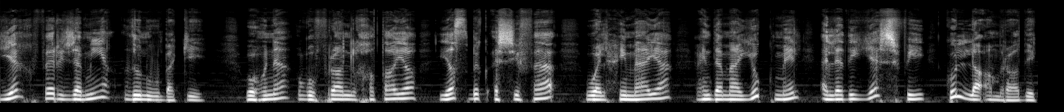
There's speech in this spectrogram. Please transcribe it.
يغفر جميع ذنوبك. وهنا غفران الخطايا يسبق الشفاء والحماية عندما يكمل الذي يشفي كل أمراضك.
